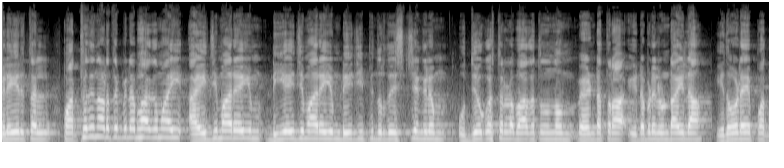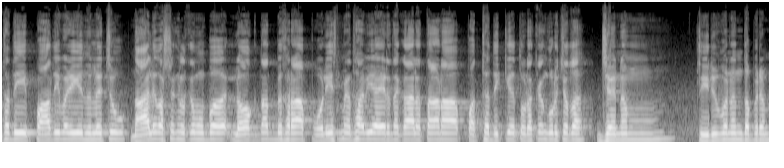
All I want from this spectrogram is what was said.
വിലയിരുത്തൽ. പദ്ധതി നടത്തിപ്പിന്റെ ഭാഗമായി ഐ ജിമാരെയും ഡി ഐ ജിമാരെയും ഡി ജി പി നിർദ്ദേശിച്ചെങ്കിലും ഉദ്യോഗസ്ഥരുടെ ഭാഗത്തുനിന്നും വേണ്ടത്ര ഇടപെടലുണ്ടായില്ല. ഇതോടെ പദ്ധതി പാതി വഴിയിൽ നിലച്ചു. നാല് വർഷങ്ങൾക്ക് മുമ്പ് ലോക്നാഥ് ബെഹ്റ പോലീസ് മേധാവിയായിരുന്ന കാലത്താണ് പദ്ധതിക്ക് തുടക്കം കുറിച്ചത് ജനം തിരുവനന്തപുരം.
